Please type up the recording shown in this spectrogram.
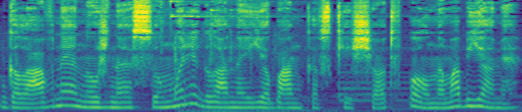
Главное, нужная сумма легла на ее банковский счет в полном объеме.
